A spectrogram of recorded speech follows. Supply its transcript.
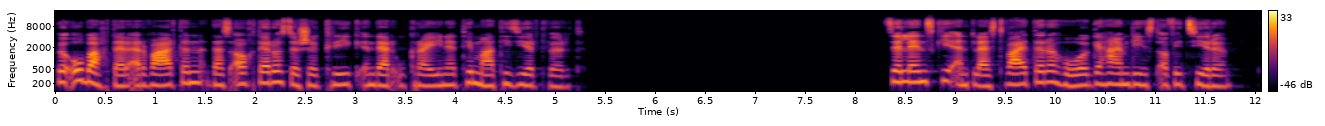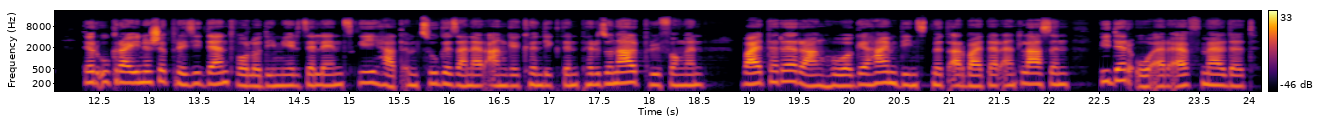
Beobachter erwarten, dass auch der russische Krieg in der Ukraine thematisiert wird. Zelensky entlässt weitere hohe Geheimdienstoffiziere. Der ukrainische Präsident Volodymyr Zelensky hat im Zuge seiner angekündigten Personalprüfungen weitere ranghohe Geheimdienstmitarbeiter entlassen, wie der ORF meldet.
